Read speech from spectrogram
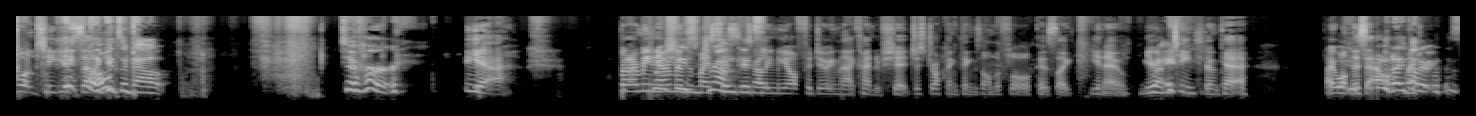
what to yourself like it's about to her. Yeah. But I mean, When I remember my drunk, sister it's- telling me off for doing that kind of shit, just dropping things on the floor because, like, you know, you're in Right. your teens, you don't care. I want this out. I thought drink. it was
